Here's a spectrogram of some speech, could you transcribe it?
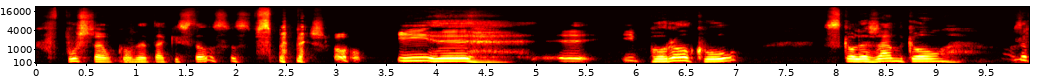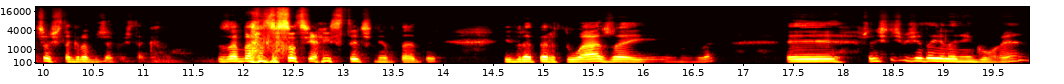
wpuszczał kurde taki stół z, z, pepeszą. I, y, y, I po roku z koleżanką zaczęło się tak robić jakoś tak za bardzo socjalistycznie wtedy i w repertuarze i w ogóle. Yy, Przenieśliśmy się do Jeleniej Góry,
